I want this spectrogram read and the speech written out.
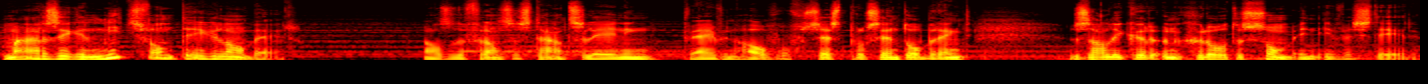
Maar zeg er niets van tegen Lambert. Als de Franse staatslening 5,5 of 6 procent opbrengt, zal ik er een grote som in investeren.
